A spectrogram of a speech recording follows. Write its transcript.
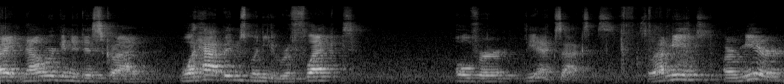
right, now we're going to describe what happens when you reflect over the x-axis. So that means our mirror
